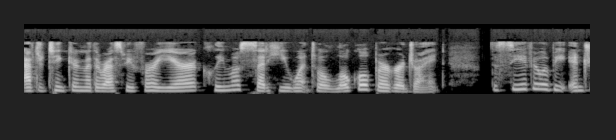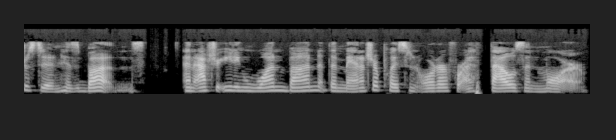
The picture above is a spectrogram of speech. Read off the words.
After tinkering with the recipe for a year, Klemos said he went to a local burger joint to see if it would be interested in his buns. And after eating one bun, the manager placed an order for a thousand more.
